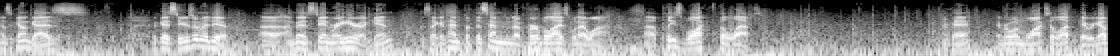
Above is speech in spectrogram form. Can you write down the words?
How's it going, guys? Okay, so here's what I'm gonna do. Uh, I'm gonna stand right here again, the second time, but this time I'm gonna verbalize what I want. Uh, please walk to the left. Okay, everyone walk to the left. There we go.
